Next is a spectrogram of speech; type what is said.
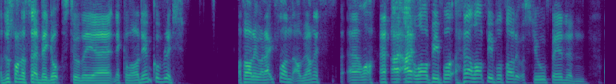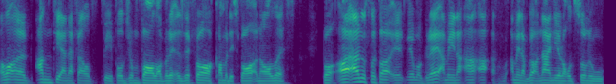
I just want to say big ups to the uh, Nickelodeon coverage. I thought it was excellent. I'll be honest. A lot, I, I, a lot of people, a lot of people thought it was stupid, and a lot of anti-NFL people jump all over it as if for oh, comedy sport and all this. But I honestly thought it, it was great. I mean, I, I, I mean, I've got a nine-year-old son who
